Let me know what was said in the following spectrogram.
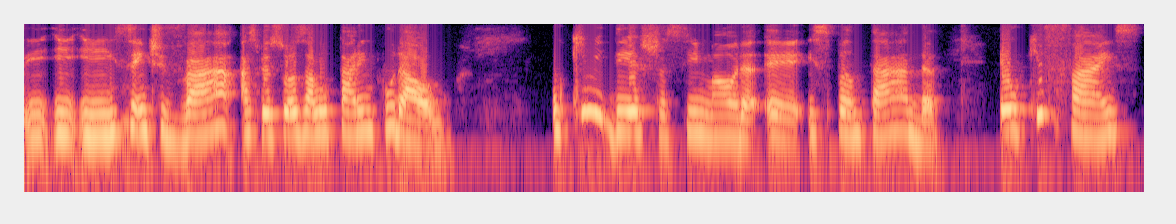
e, e, incentivar as pessoas a lutarem por algo. O que me deixa, assim, Maura, é, espantada é o que faz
